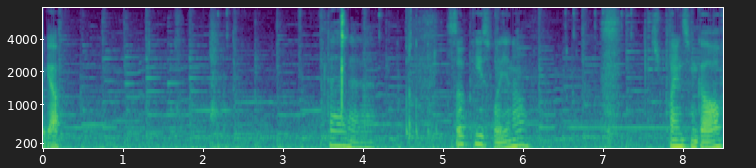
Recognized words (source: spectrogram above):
We go. Da, da, da. So peaceful, you know? Just playing some golf.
